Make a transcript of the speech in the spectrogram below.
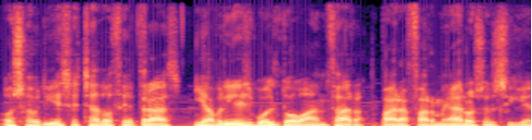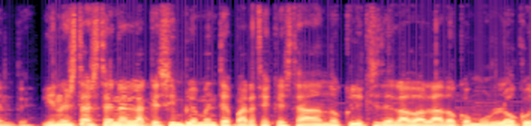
os habríais echado hacia atrás y habríais vuelto a avanzar para farmearos el siguiente. Y en esta escena en la que simplemente parece que está dando clics de lado a lado como un loco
